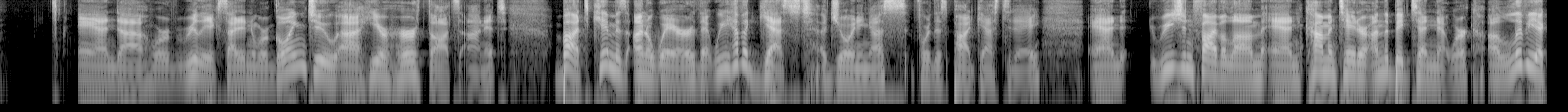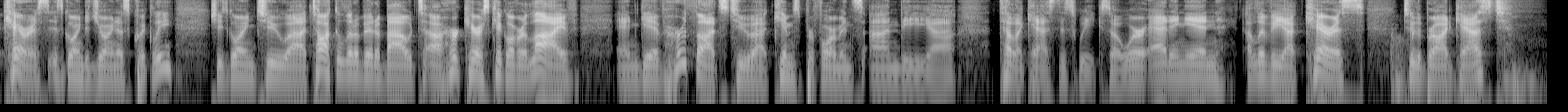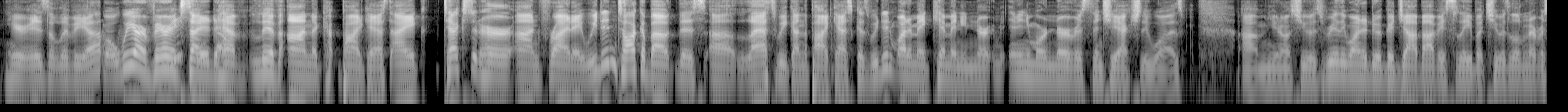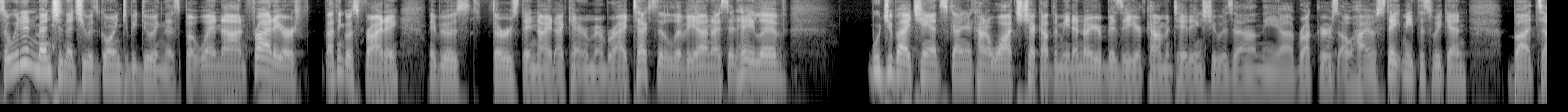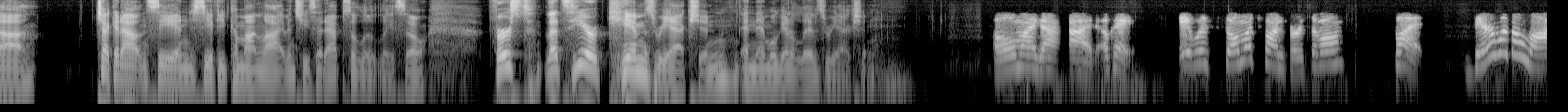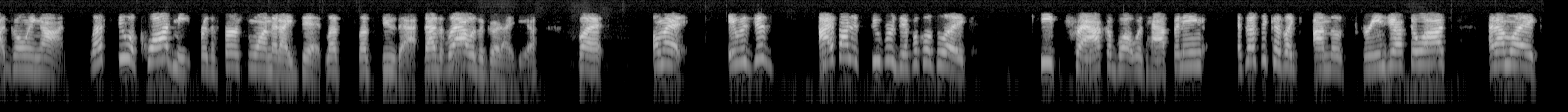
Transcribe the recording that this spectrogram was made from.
And uh, we're really excited, and we're going to uh, hear her thoughts on it. But Kim is unaware that we have a guest joining us for this podcast today. And Region 5 alum and commentator on the Big Ten Network, Olivia Karas, is going to join us quickly. She's going to uh, talk a little bit about uh, her Karas Kickover Live and give her thoughts to uh, Kim's performance on the uh, telecast this week. So we're adding in Olivia Karas to the broadcast. Here is Olivia. Well, we are very excited to have Liv on the podcast. I texted her on Friday. We didn't talk about this uh, last week on the podcast because we didn't want to make Kim any ner- any more nervous than she actually was. Um, you know, she was really wanting to do a good job, obviously, but she was a little nervous. So we didn't mention that she was going to be doing this. But when on Friday, or I think it was Friday, maybe it was Thursday night, I can't remember. I texted Olivia and I said, "Hey, Liv." Would you by chance kind of kind of watch check out the meet? I know you're busy you're commentating. She was on the uh, rutgers ohio state meet this weekend but uh, check it out and see and see if you come on live. And she said absolutely. So first let's hear kim's reaction and then we'll get a liv's reaction. Oh my god. Okay. It was so much fun first of all but there was a lot going on. Let's do a quad meet for the first one that i did. Let's let's do that. That, that was a good idea. But oh my it was just I found it super difficult to like keep track of what was happening, especially because like on those screens you have to watch, and I'm like,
